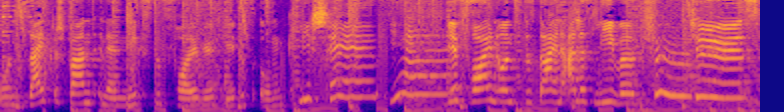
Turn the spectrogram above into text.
Und seid gespannt, in der nächsten Folge geht es um Klischees. Yeah. Wir freuen uns. Bis dahin alles Liebe. Tschüss. Tschüss.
